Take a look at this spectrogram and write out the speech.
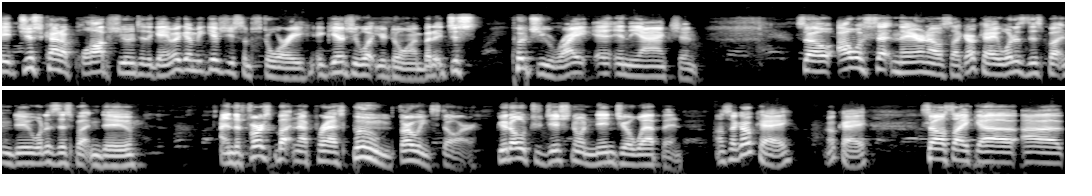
it just kind of plops you into the game. Again, it gives you some story, it gives you what you're doing, but it just puts you right in, in the action. So I was sitting there and I was like, okay, what does this button do? What does this button do? And the first button I pressed, boom, throwing star. Good old traditional ninja weapon. I was like, okay, okay. So I was like, uh, uh,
